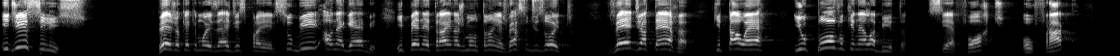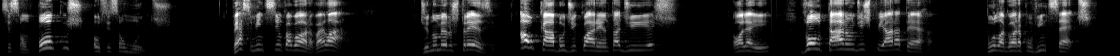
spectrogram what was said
e disse-lhes: Veja o que, que Moisés disse para eles: Subi ao Negueb e penetrai nas montanhas. Verso 18: Vede a terra, que tal é, e o povo que nela habita, se é forte ou fraco, se são poucos ou se são muitos. Verso 25 agora, vai lá. De Números 13. Ao cabo de 40 dias, olha aí, voltaram de espiar a terra. Pula agora para o 27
